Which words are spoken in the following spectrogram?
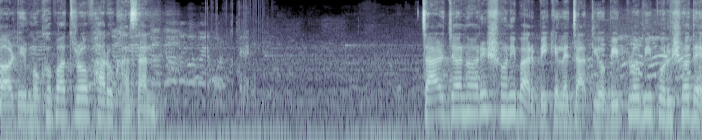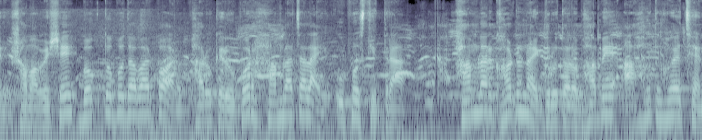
দলটির মুখপাত্র ফারুক হাসান। চার জানুয়ারি শনিবার বিকেলে জাতীয় বিপ্লবী পরিষদের সমাবেশে বক্তব্য দেওয়ার পর ফারুকের উপর হামলা চালায় উপস্থিতরা। হামলার ঘটনায় গুরুতরভাবে আহত হয়েছেন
